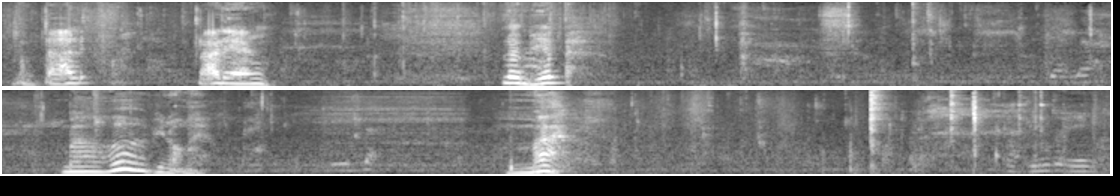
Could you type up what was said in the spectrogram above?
น้ำ ตาตาแดง เริ่มเฮ็ดมาเฮ้อพี่น้องเลยมา ตัดลิ้นตัวเองเหรอ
